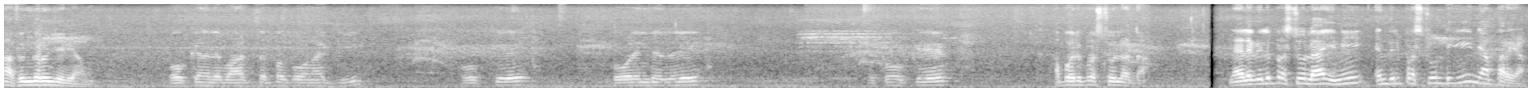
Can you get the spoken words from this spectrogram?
ആ ഫിംഗറും ശരിയാവും. ഓക്കെ അതെ വാട്സപ്പൊക്കെ ഓണാക്കി ഓക്കെ കോളിന്റെത്. ഒക്കെ ഓക്കെ. അപ്പോൾ ഒരു പ്രശ്നമില്ല കേട്ടോ. നിലവിൽ പ്രശ്നമില്ല ഇനി എന്തെങ്കിലും പ്രശ്നം ഉണ്ടെങ്കിൽ ഞാൻ പറയാം.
